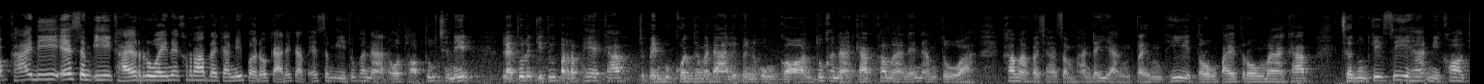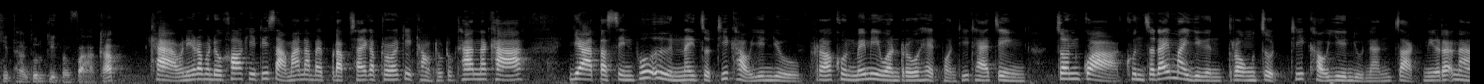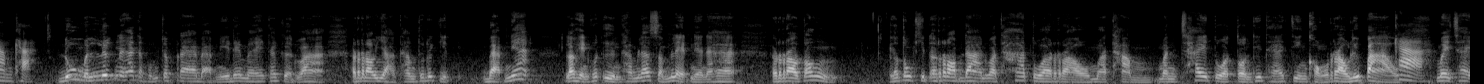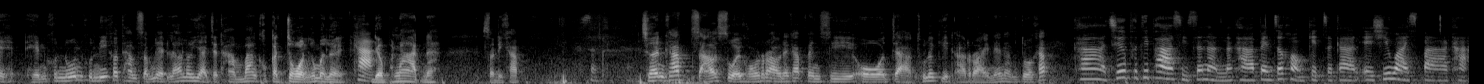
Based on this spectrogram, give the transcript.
ท็อปขายดี SME ขายรวยนะครับรายการนี้เปิดโอกาสให้กับ SME ทุกขนาด o t o p ทุกชนิด และธุรกิจทุกประเภทครับจะเป็นบุคคลธรรมดาหรือเป็นองค์กรทุกขนาดครับเข้ามาแนะนำตัว เข้ามาประชาสัมพันธ์ได้อย่างเต็มที่ตรงไปตรงมาครับเชิญคุณกิ๊กซี่ฮะมีข้อคิดทางธุรกิจมาฝากครับค่ะ วันนี้เรามาดูข้อคิดที่สามารถนำไปปรับใช้กับธุรกิจของทุก ๆ ท่านนะคะอย่าตัดสินผู้อื่นในจุดที่เขายืนอยู่ เพราะคุณไม่มีวันรู้เหตุผลที่แท้จริง จนกว่าคุณจะได้มายืนตรงจุดที่เขายืนอยู่นั้นจากนิรนามค่ะ ดูเหมือนลึกนะฮะแต่ผมจะแปลแบบนี้ได้ไหม ถ้าเกิดว่าเราอยากทำธุรกิจแบบเนี้ยเราเห็นคนอื่นทำแล้วสำเร็จเนี่ยนะฮะเราต้องเราต้องคิดรอบด้านว่าถ้าตัวเรามาทำมันใช่ตัวตนที่แท้จริงของเราหรือเปล่า ค่ะไม่ใช่เห็นคนนู้นคนนี้เขาทำสำเร็จแล้วเราอยากจะทำบ้างเขากระโจนเข้ามาเลย ค่ะ เดี๋ยวพลาดนะ สวัสดีครับสวัสดีค่ะ เชิญครับ สาวสวยของเรานะครับเป็น CEO จากธุรกิจอะไรแนะนำตัวครับ ค่ะ ชื่อพุทธิภาศรีสนันนะคะ เป็นเจ้าของกิจการเอชิวายสปาค่ะ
